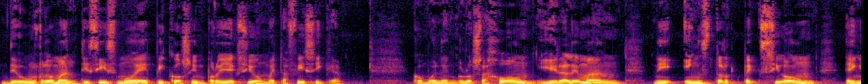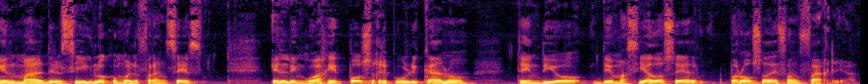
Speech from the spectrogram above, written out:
de un romanticismo épico sin proyección metafísica como el anglosajón y el alemán, ni introspección en el mal del siglo como el francés. El lenguaje post-republicano tendió demasiado a ser prosa de fanfarria.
